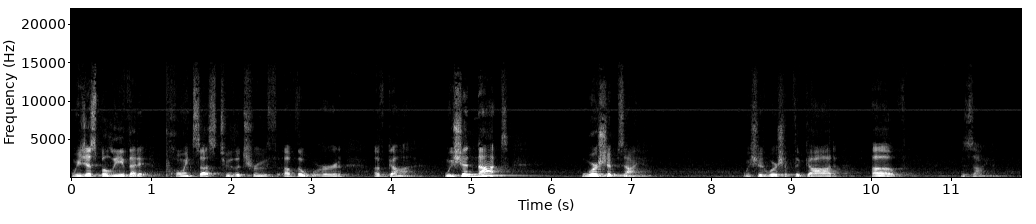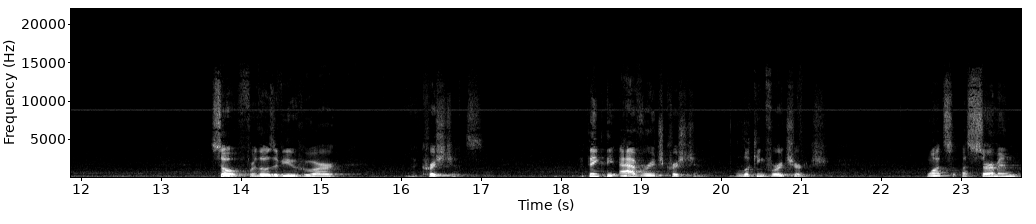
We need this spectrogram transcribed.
We just believe that it points us to the truth of the Word of God. We should not worship Zion. We should worship the God of Zion. So, for those of you who are Christians, I think the average Christian looking for a church wants a sermon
